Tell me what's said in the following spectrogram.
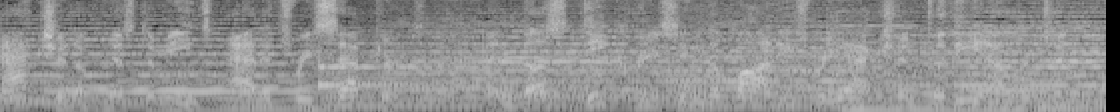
action of histamines at its receptors and thus decreasing the body's reaction to the allergen.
